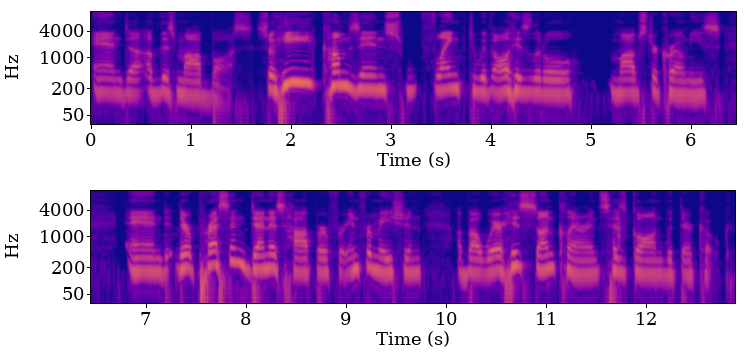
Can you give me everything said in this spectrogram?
And uh, of this mob boss. So he comes in flanked with all his little mobster cronies, and they're pressing Dennis Hopper for information about where his son Clarence has gone with their coke.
